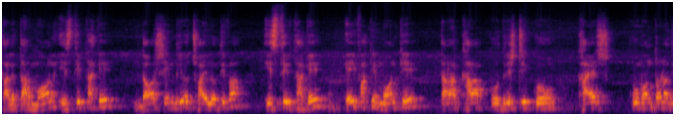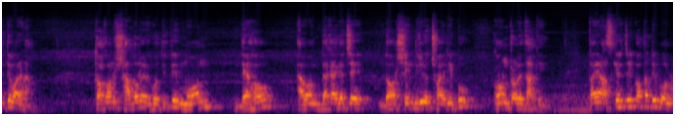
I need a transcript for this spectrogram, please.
তাহলে তার মন স্থির থাকে দশ ইন্দ্রিয়, ছয় লতিফা স্থির থাকে। এই ফাঁকে মনকে তারা খারাপ কুদৃষ্টি, কু খায়েশ, কুমন্ত্রণা দিতে পারে না। তখন সাধনের গতিতে মন, দেহ এবং দেখা গেছে দশ ইন্দ্রিয়, ছয় রিপু কন্ট্রোলে থাকে। তাই আজকের যে কথাটি বলব,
